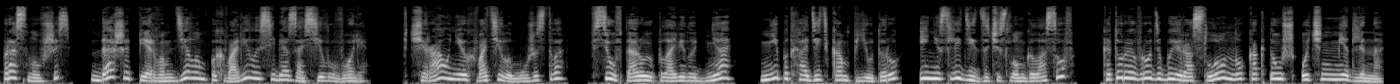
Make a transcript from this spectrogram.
Проснувшись, Даша первым делом похвалила себя за силу воли. Вчера у нее хватило мужества всю вторую половину дня не подходить к компьютеру и не следить за числом голосов, которое вроде бы и росло, но как-то уж очень медленно,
